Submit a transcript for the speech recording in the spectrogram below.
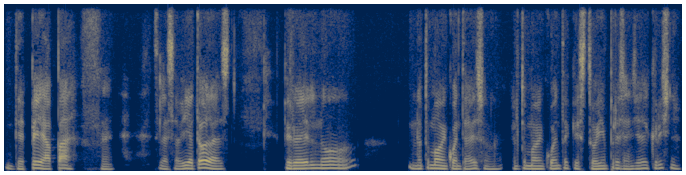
de pe a pa, se las sabía todas, pero él no, no tomaba en cuenta eso. Él tomaba en cuenta que estoy en presencia de Krishna,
